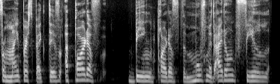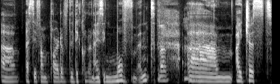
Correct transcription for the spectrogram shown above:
from my perspective, a part of being part of the movement, I don't feel um, as if I'm part of the decolonizing movement. Um, I just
